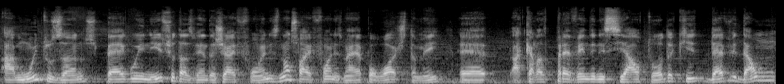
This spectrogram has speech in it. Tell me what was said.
há muitos anos, pega o início das vendas de iPhones, não só iPhones, mas Apple Watch também, é aquela pré-venda inicial toda que deve dar um,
